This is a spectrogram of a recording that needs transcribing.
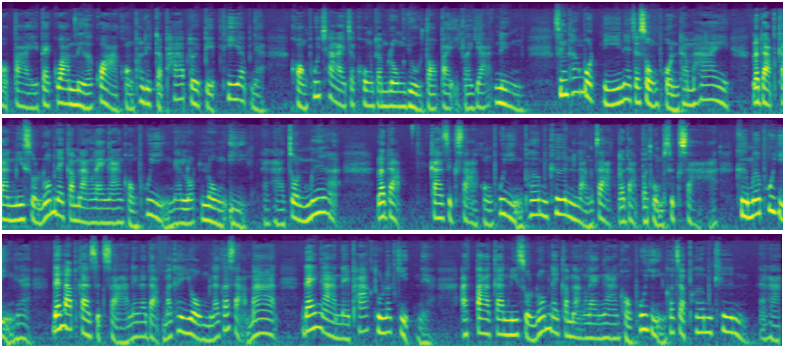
ต่อไป แต่ความเหนือกว่าของผลิตภาพโดยเปรียบเทียบเนี่ยของผู้ชายจะคงดำรงอยู่ต่อไปอีกระยะหนึ่ง ซึ่งทั้งหมดนี้เนี่ยจะส่งผลทำให้ระดับการมีส่วนร่วมในกำลังแรงงานของผู้หญิงเนี่ยลดลงอีกนะคะ จนเมื่อ ระดับการศึกษาของผู้หญิงเพิ่มขึ้นหลังจากระดับประถมศึกษา คือเมื่อผู้หญิงเนี่ยได้รับการศึกษาในระดับมัธยม และก็สามารถได้งานในภาคธุรกิจเนี่ย อัตราการมีส่วนร่วมในกำลังแรงงานของผู้หญิงก็จะเพิ่มขึ้นนะคะ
